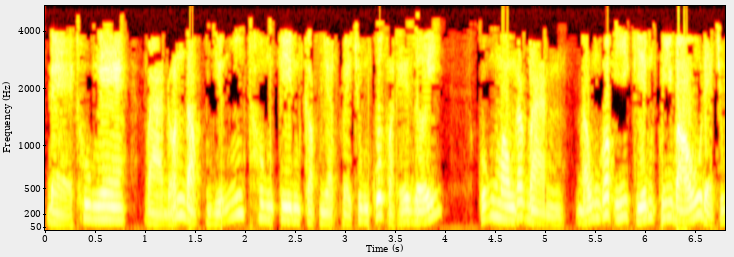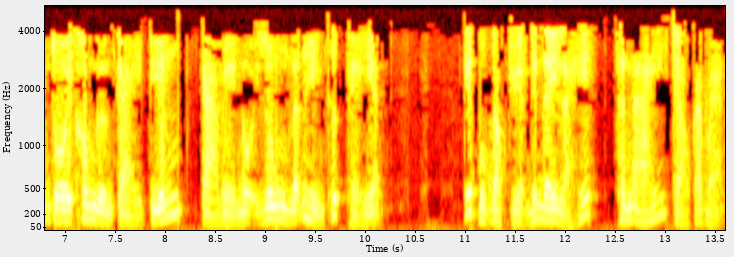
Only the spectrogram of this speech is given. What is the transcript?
để thu nghe và đón đọc những thông tin cập nhật về Trung Quốc và thế giới. Cũng mong các bạn đóng góp ý kiến quý báu để chúng tôi không ngừng cải tiến cả về nội dung lẫn hình thức thể hiện. Tiếp mục đọc truyện đến đây là hết. Thân ái chào các bạn.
